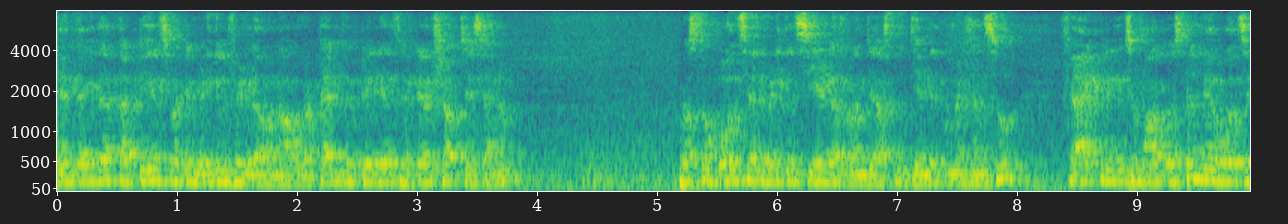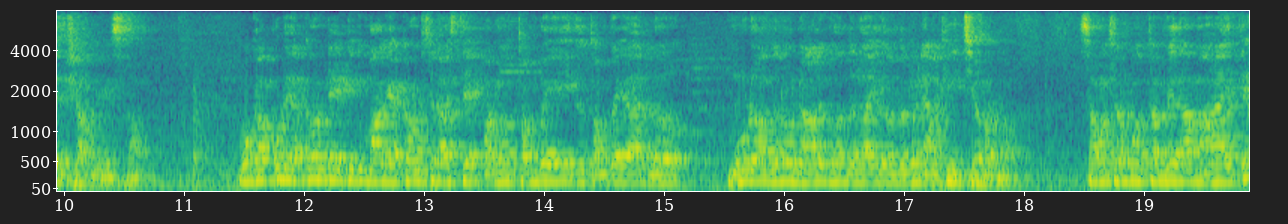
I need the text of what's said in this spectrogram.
నేను దగ్గర థర్టీ ఇయర్స్ బట్టి మెడికల్ ఫీల్డ్లో ఉన్నా. ఒక ten fifteen years retail shop చేశాను. ప్రస్తుతం wholesale medical C and F run చేస్తుంది జనరిక్ మెడిసిన్స్ ఫ్యాక్టరీ నుంచి మాకు వస్తే మేము హోల్సేల్ షాప్కి ఇస్తాం. ఒకప్పుడు అకౌంటెంట్కి మాకు అకౌంట్స్ రాస్తే మనం తొంభై ఐదు తొంభై ఆరులో మూడు వందలు నాలుగు వందలు ఐదు వందలు నెలకి ఇచ్చేవాళ్ళం. సంవత్సరం మొత్తం మీద మహా అయితే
